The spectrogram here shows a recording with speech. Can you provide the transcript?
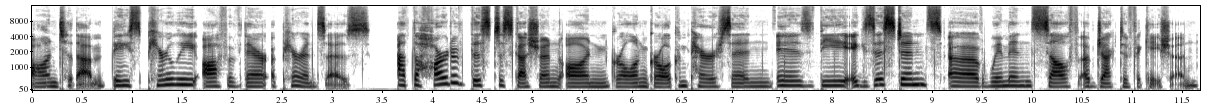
onto them based purely off of their appearances. At the heart of this discussion on girl on girl comparison is the existence of women's self objectification.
